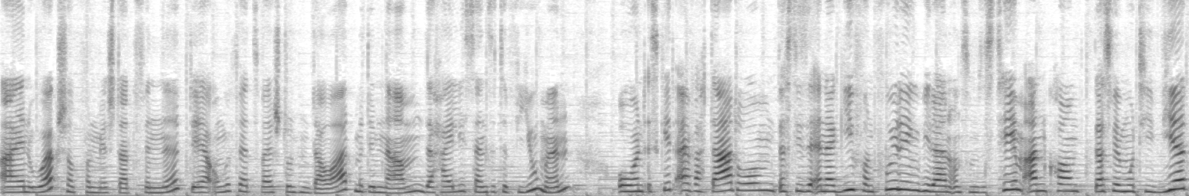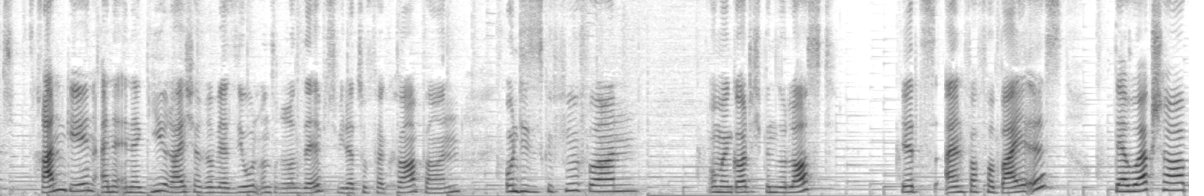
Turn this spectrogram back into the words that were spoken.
ein Workshop von mir stattfindet, der ungefähr zwei Stunden dauert, mit dem Namen The Highly Sensitive Human. Und es geht einfach darum, dass diese Energie von Frühling wieder in unserem System ankommt, dass wir motiviert rangehen, eine energiereichere Version unserer selbst wieder zu verkörpern. Und dieses Gefühl von, oh mein Gott, ich bin so lost, jetzt einfach vorbei ist. Der Workshop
